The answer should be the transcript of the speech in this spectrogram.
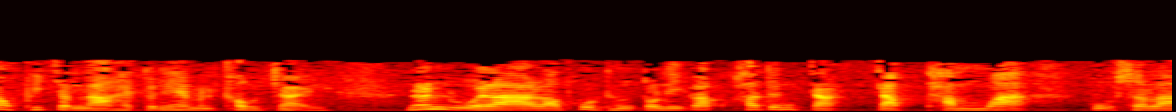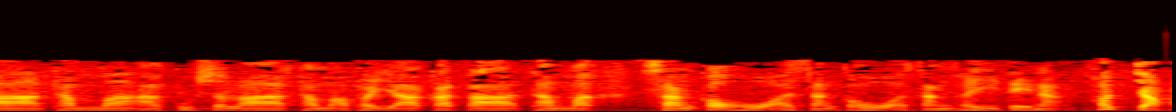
ต้องพิจารณาให้ตัวนี้ให้มันเข้าใจ นั้นเวลาเราพูดถึงตัวนี้ปั๊บเขาถึงจับจับธรรมว่า กุศลธรรมะอกุศลธรรมอภยากตาธรรมะสังกโหอสังกโหอสังคหิเตนะเขาจับ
